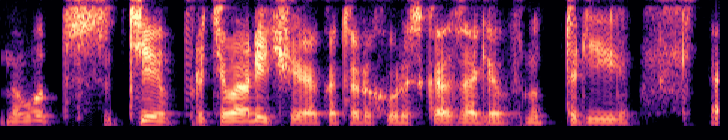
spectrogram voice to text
Ну вот те противоречия, о которых вы рассказали внутри э,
